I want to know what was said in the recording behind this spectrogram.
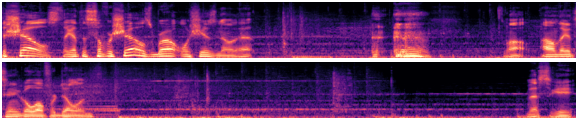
The shells. They got the silver shells, bro. Well, she doesn't know that. well, I don't think it's gonna go well for Dylan. Investigate.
